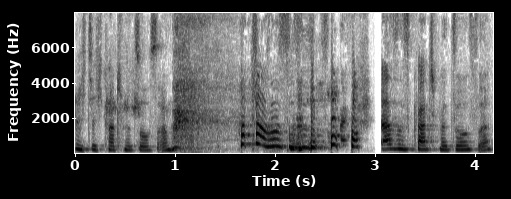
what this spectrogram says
Richtig Quatsch mit Soße. das, ist, das, ist, das ist Quatsch mit Soße.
